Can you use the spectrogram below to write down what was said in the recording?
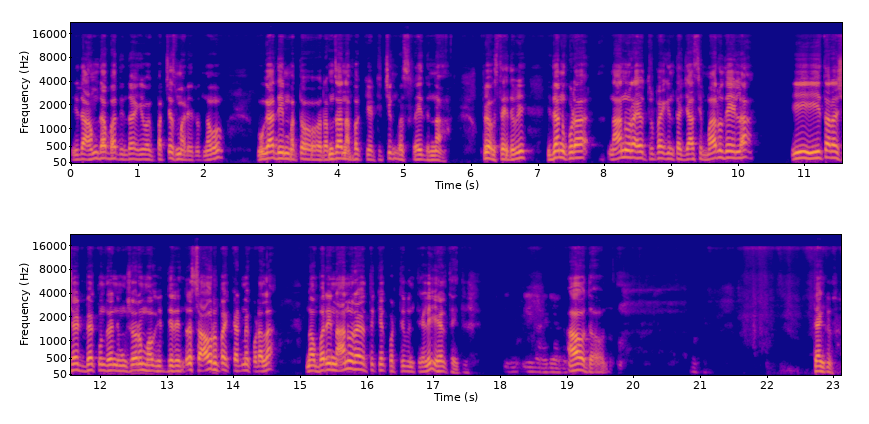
ಇದು ಅಹಮದಾಬಾದಿಂದ ಇವಾಗ ಪರ್ಚೇಸ್ ಮಾಡಿರೋದು ನಾವು. ಉಗಾದಿ ಮತ್ತು ರಂಜಾನ್ ಹಬ್ಬಕ್ಕೆ ಟೀಚಿಂಗ್ಗೋಸ್ಕರ ಇದನ್ನು ಉಪಯೋಗಿಸ್ತಾ ಇದ್ದೀವಿ. ಇದನ್ನು ಕೂಡ ನಾನ್ನೂರ ಐವತ್ತು ರೂಪಾಯಿಗಿಂತ ಜಾಸ್ತಿ ಮಾರುವುದೇ ಇಲ್ಲ. ಈ ಈ ಥರ ಶರ್ಟ್ ಬೇಕು ಅಂದರೆ ನಿಮ್ಗೆ ಶೋರೂಮ್ ಹೋಗಿದ್ದೀರಿ ಅಂದರೆ ಸಾವಿರ ರೂಪಾಯಿ ಕಡಿಮೆ ಕೊಡಲ್ಲ. ನಾವು ಬರೀ ನಾನ್ನೂರ ಐವತ್ತಕ್ಕೆ ಕೊಡ್ತೀವಿ ಅಂತೇಳಿ ಹೇಳ್ತಾ ಇದ್ವಿ ಹೌದು ಹೌದು ಥ್ಯಾಂಕ್ ಯು ಸರ್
